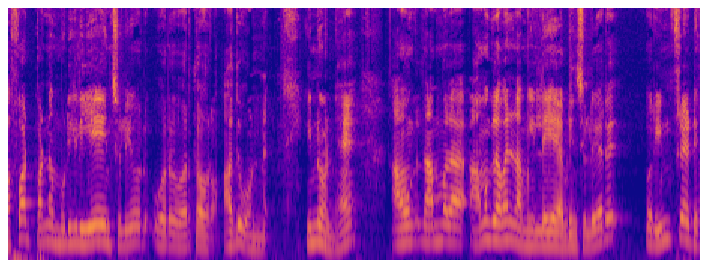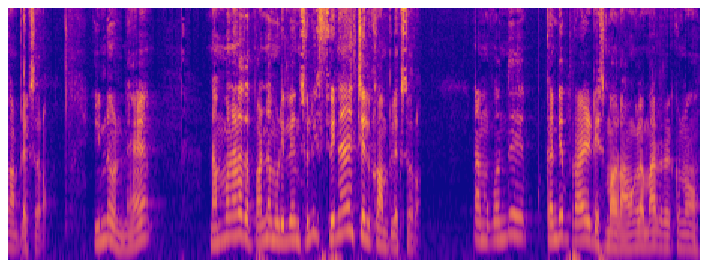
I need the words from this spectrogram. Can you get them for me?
அஃபோர்ட் பண்ண முடியலையேன்னு சொல்லி ஒரு ஒரு ஒருத்தர் வரும். அது ஒன்று இன்னொன்று அவங்க நம்மளை அவங்கள மாதிரி நம்ம இல்லையே அப்படின்னு சொல்லி ஒரு ஒரு இன்ஃபினிட்டி காம்ப்ளெக்ஸ் வரும். இன்னொன்று நம்மளால் அதை பண்ண முடியலன்னு சொல்லி ஃபினான்ஷியல் காம்ப்ளெக்ஸ் வரும். நமக்கு வந்து கண்டிப்பாக ப்ரையாரிட்டிஸ் மாறும். அவங்கள மாதிரி இருக்கணும்.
